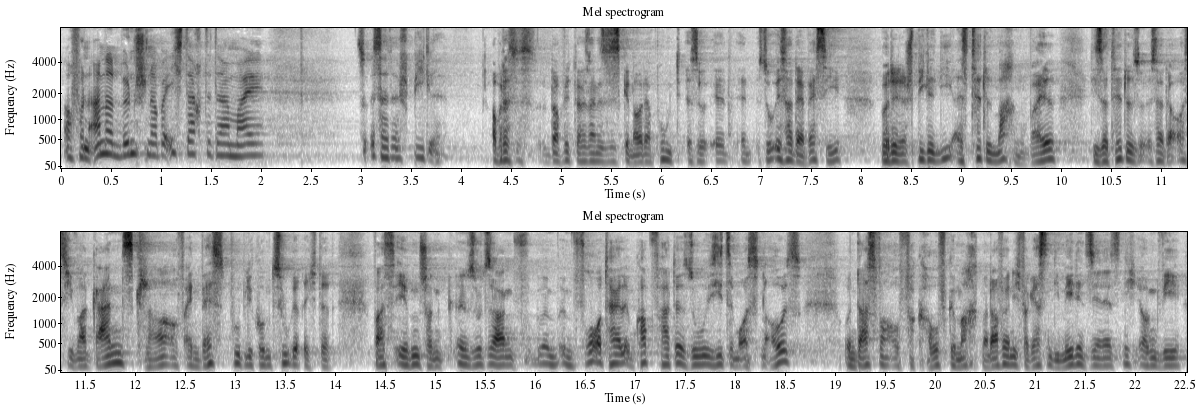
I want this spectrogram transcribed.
auch von anderen wünschen, aber ich dachte da, Mai, so ist er der Spiegel. Aber das ist, darf ich sagen, das ist genau der Punkt. Also, äh, äh, so ist er der Wessi, würde der Spiegel nie als Titel machen, weil dieser Titel, so ist er der Ossi, war ganz klar auf ein Westpublikum zugerichtet, was eben schon äh, sozusagen im Vorurteil im Kopf hatte, so sieht es im Osten aus. Und das war auf Verkauf gemacht. Man darf ja nicht vergessen, die Medien sind jetzt nicht irgendwie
